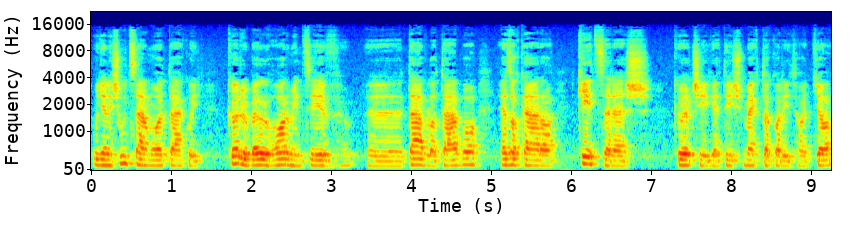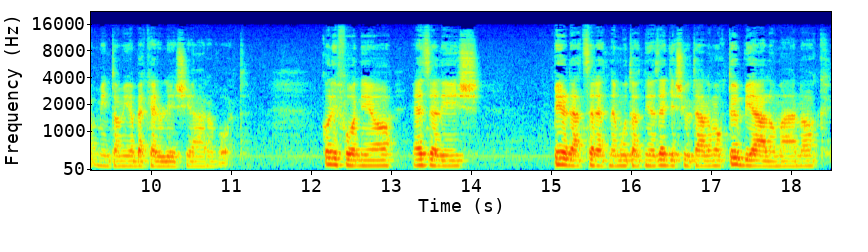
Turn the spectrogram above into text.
ugyanis úgy számolták, hogy körülbelül 30 év távlatába ez akár a kétszeres költséget is megtakaríthatja, mint ami a bekerülési ára volt. Kalifornia ezzel is példát szeretne mutatni az Egyesült Államok többi államának,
